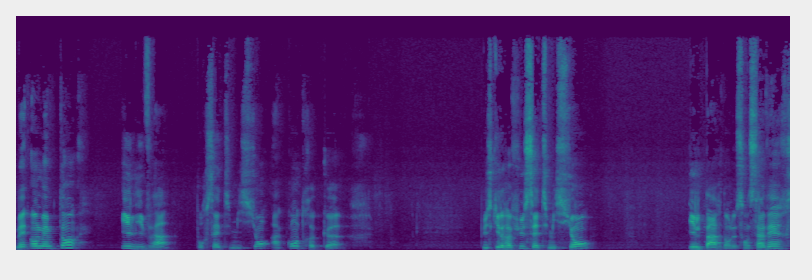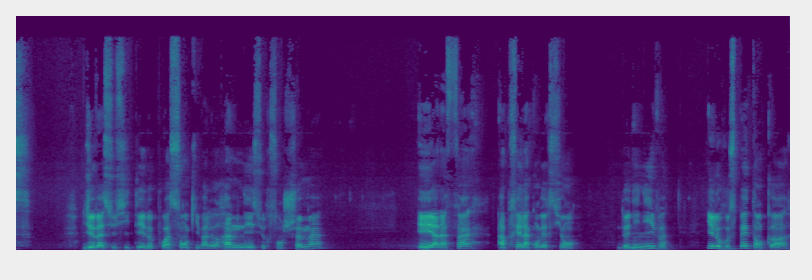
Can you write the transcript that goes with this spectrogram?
mais en même temps, il y va pour cette mission à contre-coeur. Puisqu'il refuse cette mission, il part dans le sens inverse. Dieu va susciter le poisson qui va le ramener sur son chemin. Et à la fin, après la conversion de Ninive, il rouspète encore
